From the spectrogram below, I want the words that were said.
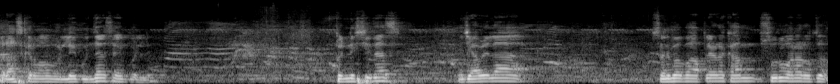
राजकर मामा बोलले गुंजाळ साहेब बोलले. पण निश्चितच ज्या वेळेला आपल्याकडं काम सुरू होणार होतं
